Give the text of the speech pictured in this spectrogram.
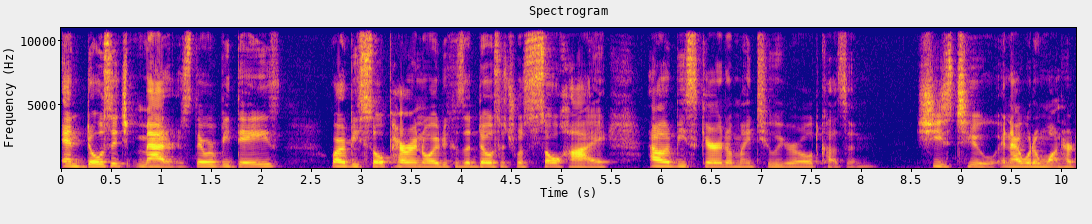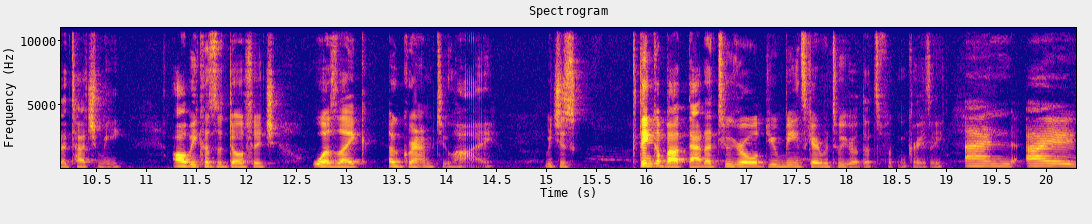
And dosage matters. There will be days where I'd be so paranoid because the dosage was so high. I would be scared of my two year old cousin. She's two, and I wouldn't want her to touch me. All because the dosage was like a gram too high. Which is, think about that. A two year old, you being scared of a two year old, that's fucking crazy. And I,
